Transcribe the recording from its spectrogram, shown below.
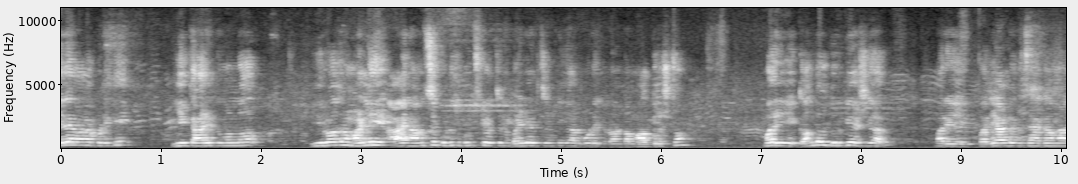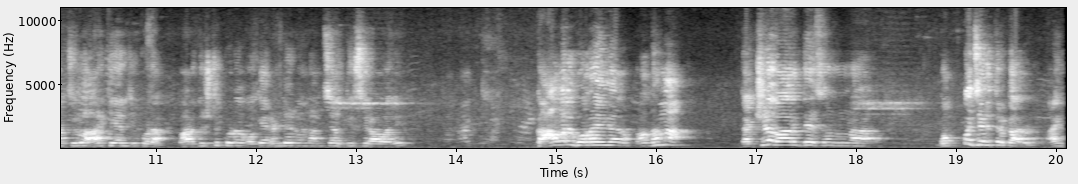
ఏదేమైనప్పటికీ ఈ కార్యక్రమంలో ఈ రోజున మళ్ళీ ఆయన అంశ గుడికి పుచ్చుకొచ్చిన బైడేటి శెట్టి గారు కూడా ఇక్కడ ఉండటం మా అదృష్టం. మరి కందుల దుర్గేష్ గారు మరి పర్యాటక శాఖ మంత్రులు ఆర్కియాలజీ కూడా వారి దృష్టికి కూడా ఒకే రెండే రెండు అంశాలు తీసుకురావాలి. కావలి గుర్రయ్య గారు ప్రథమ దక్షిణ భారతదేశం ఉన్న గొప్ప చరిత్రకారుడు ఆయన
